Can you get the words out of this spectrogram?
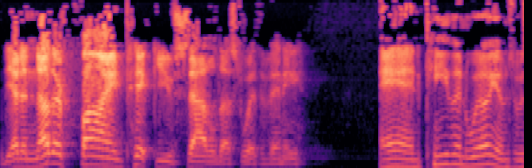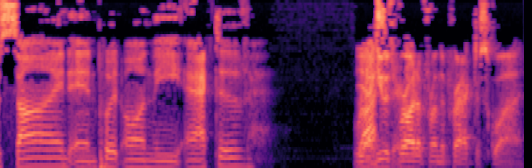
yet another fine pick you've saddled us with, Vinny. And Keelan Williams was signed and put on the active. Yeah, he was brought up from the practice squad.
